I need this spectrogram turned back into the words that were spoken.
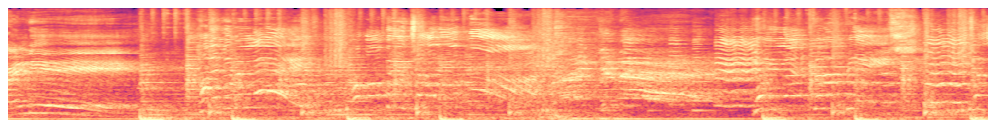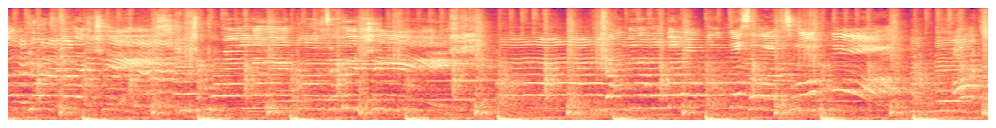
Mogali Halleluja! Ama bir çarem var. Helal kalbiş. Can gözlere şiş. Çekemeyenleri gözleri şiş. Kendini burada yaptığında sana atılanma. Aç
